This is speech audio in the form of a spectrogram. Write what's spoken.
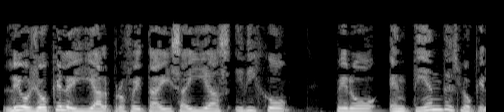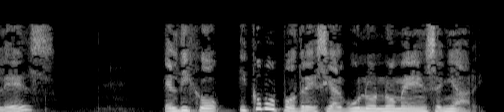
le oyó que leía al profeta Isaías y dijo, Pero ¿entiendes lo que lees? Él dijo, ¿Y cómo podré si alguno no me enseñare?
